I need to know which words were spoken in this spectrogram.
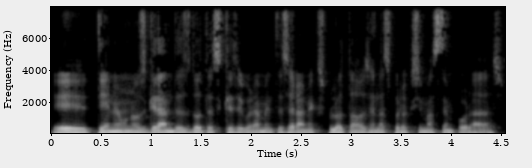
eh, tiene unos grandes dotes que seguramente serán explotados en las próximas temporadas.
